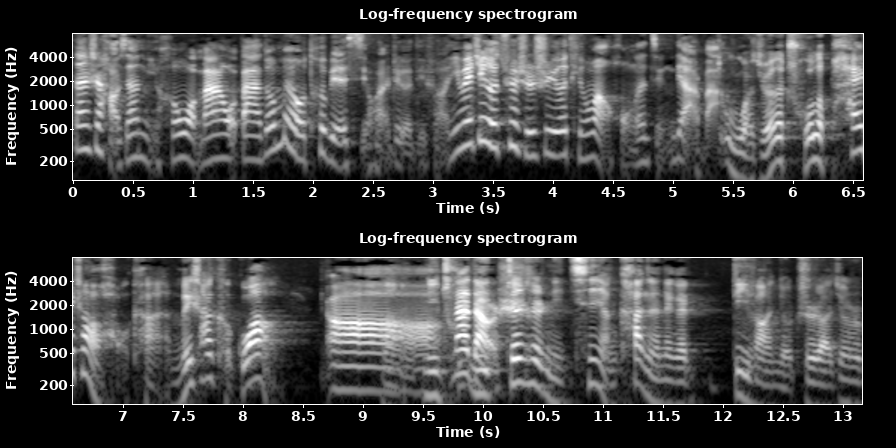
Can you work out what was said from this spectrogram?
但是好像你和我妈、我爸都没有特别喜欢这个地方，因为这个确实是一个挺网红的景点吧？我觉得除了拍照好看，没啥可逛哦，啊。你那倒是真是你亲眼看见那个地方，你就知道就是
